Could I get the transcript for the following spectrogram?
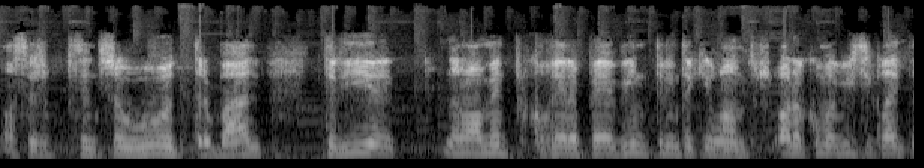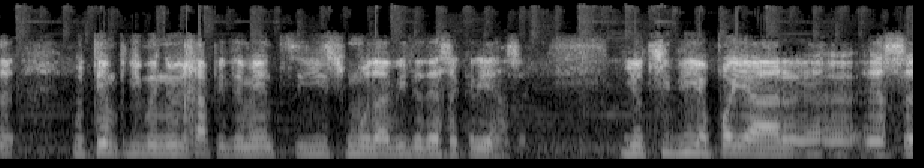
ou seja, por centro de saúde, trabalho, teria normalmente percorrer a pé 20, 30 km. Ora, com uma bicicleta o tempo diminui rapidamente e isso muda a vida dessa criança. E eu decidi apoiar uh, essa,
